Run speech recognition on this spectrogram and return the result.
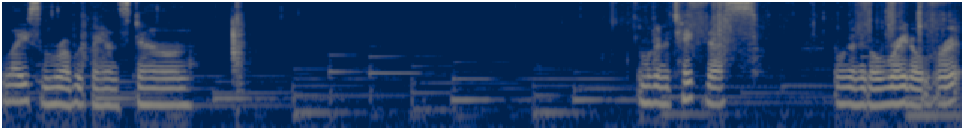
lay some rubber bands down. And we're going to take this and we're going to go right over it.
